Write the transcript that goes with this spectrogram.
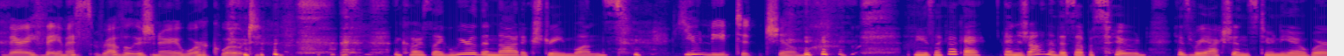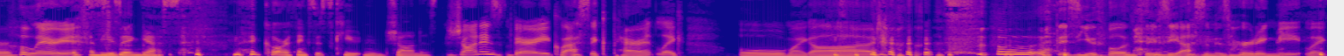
very famous Revolutionary War quote. and Kara's like, we're the not extreme ones. you need to chill. he's like, okay. And Jean in this episode, his reactions to Nia were hilarious. Amusing, yes. Kara thinks it's cute and Jean is Jean is very classic parent, like, oh my god. This youthful enthusiasm is hurting me. Like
